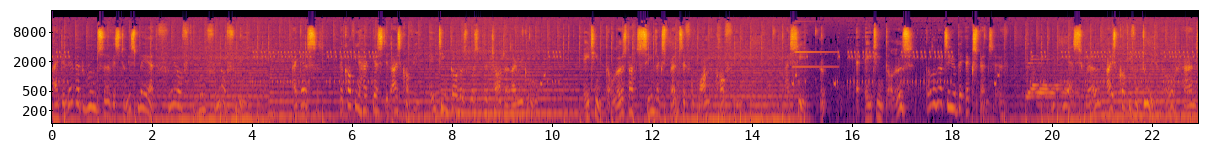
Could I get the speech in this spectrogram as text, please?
I delivered room service to Miss May at 303. 303. I guess the coffee had guessed it iced coffee. $18 was the charge, as I recall. $18? That seems expensive for one coffee. I see. Uh, $18? Doesn't that seem a bit expensive? Yes, well, iced coffee for two, you know, and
